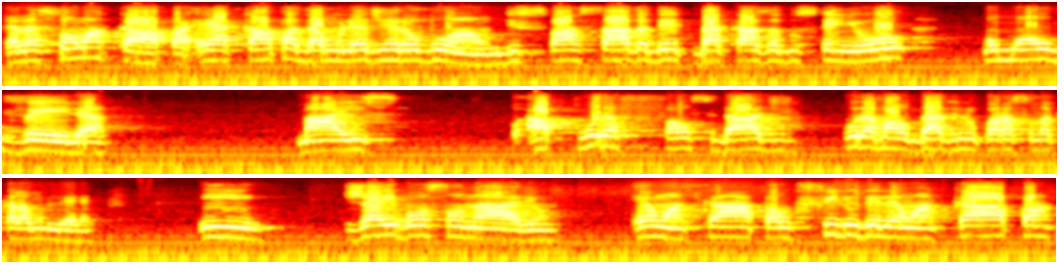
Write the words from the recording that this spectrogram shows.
Ela é só uma capa, é a capa da mulher de Jeroboão, disfarçada dentro da casa do Senhor como uma ovelha. Mas a pura falsidade, pura maldade no coração daquela mulher. E Jair Bolsonaro é uma capa, o filho dele é uma capa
